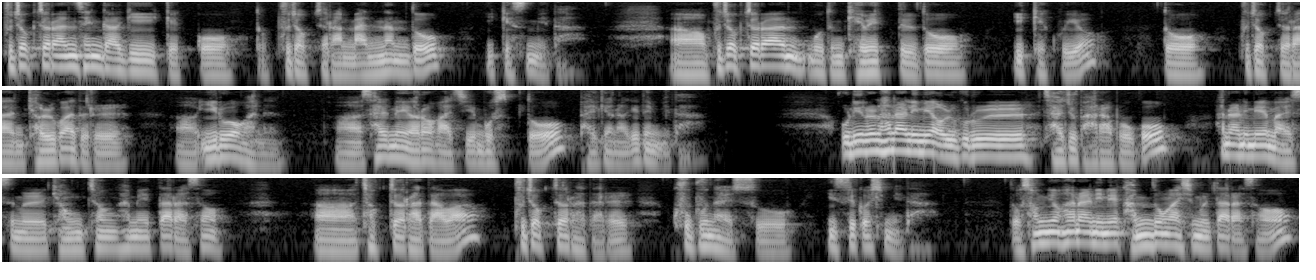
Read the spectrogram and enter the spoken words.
부적절한 생각이 있겠고 또 부적절한 만남도 있겠습니다. 어, 부적절한 모든 계획들도 있겠고요. 또 부적절한 결과들을 이루어가는 삶의 여러 가지 모습도 발견하게 됩니다. 우리는 하나님의 얼굴을 자주 바라보고 하나님의 말씀을 경청함에 따라서 적절하다와 부적절하다를 구분할 수 있을 것입니다. 또 성령 하나님의 감동하심을 따라서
